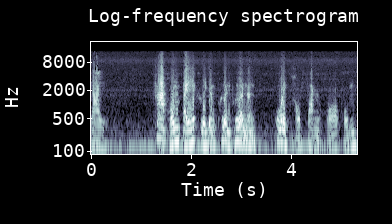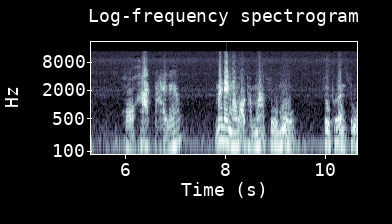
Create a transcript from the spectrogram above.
ใจ ถ้าผมไปให้คือยังเพื่อนเพื่อนนั้น โอ้ยเขาฟันคอผมคอขาดตายแล้ว ไม่ได้มาว่าธรรมะสู้มู่ สู้เพื่อนสู้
